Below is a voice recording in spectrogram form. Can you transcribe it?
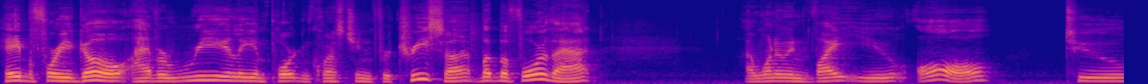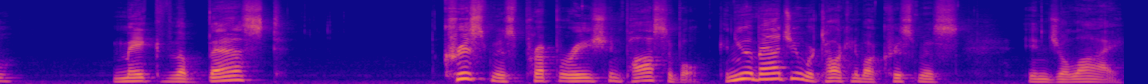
Hey, before you go, I have a really important question for Teresa. But before that, I want to invite you all to make the best Christmas preparation possible. Can you imagine? We're talking about Christmas in July,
